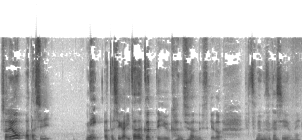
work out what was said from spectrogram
それを私に私がいただくっていう感じなんですけど説明難しいよね。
